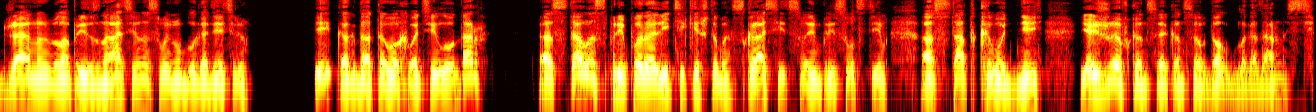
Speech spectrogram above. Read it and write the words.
Дженнон была признательна своему благодетелю, и, когда того хватил удар, осталась при паралитике, чтобы скрасить своим присутствием остаток его дней, ей же, в конце концов, долг благодарности.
